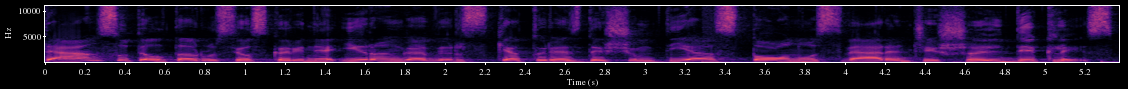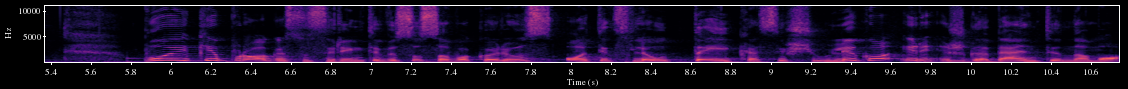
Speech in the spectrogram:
ten sutelta Rusijos karinė įranga virs 40 tonų sveriančiais šaldikliais. Puikiai proga susirinkti visus savo karius, o tiksliau tai, kas iš jų liko, ir išgabenti namo.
